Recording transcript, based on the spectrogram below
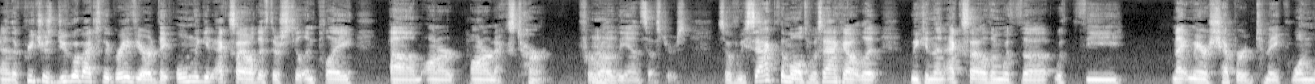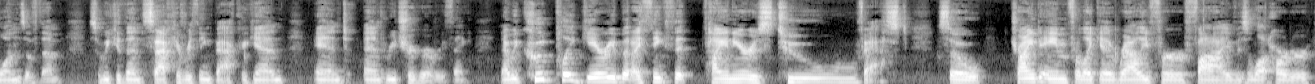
and the creatures do go back to the graveyard they only get exiled if they're still in play um, on our on our next turn for Rally Mhm. the Ancestors. So if we sack them all to a sack outlet, we can then exile them with the with the Nightmare Shepherd to make one ones of them. So we could then sack everything back again and and retrigger everything. Now we could play Gary, but I think that Pioneer is too fast. So trying to aim for like a rally for five is a lot harder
